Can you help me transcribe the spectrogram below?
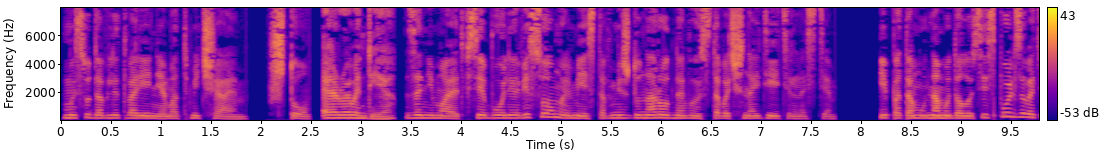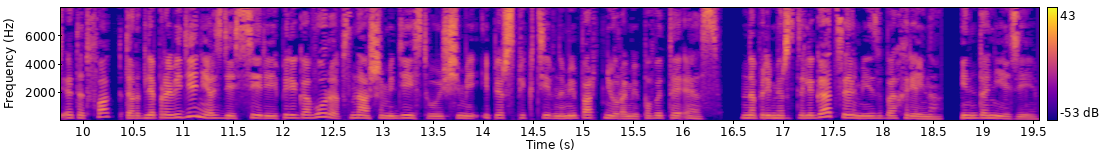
мы с удовлетворением отмечаем, что Aero India. занимает все более весомое место в международной выставочной деятельности. И потому нам удалось использовать этот фактор для проведения здесь серии переговоров с нашими действующими и перспективными партнерами по ВТС, например с делегациями из Бахрейна, Индонезии,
